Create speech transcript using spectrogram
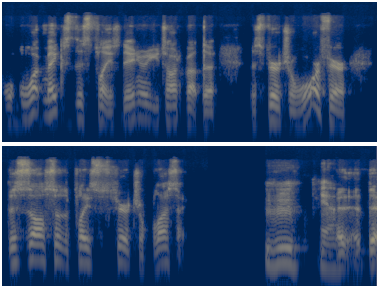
what makes this place, Daniel? You talked about the the spiritual warfare. This is also the place of spiritual blessing. hmm Yeah. Uh,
